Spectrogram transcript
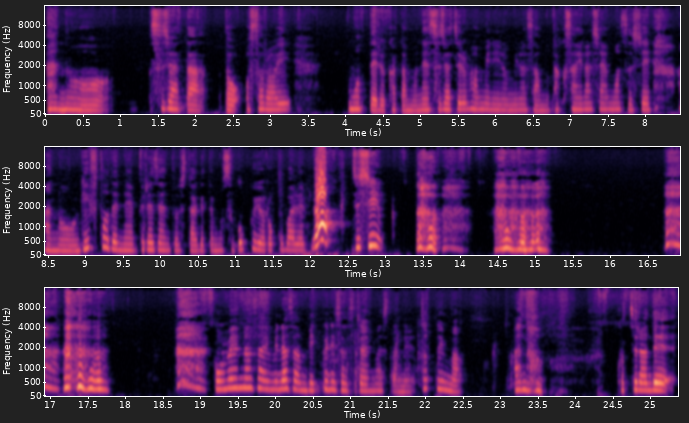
あのスジャタとお揃い持ってる方もね、スジャチルファミリーの皆さんもたくさんいらっしゃいますし、あの、ギフトでね、プレゼントしてあげてもすごく喜ばれる。あ地震 ごめんなさい。皆さんびっくりさせちゃいましたね。ちょっと今、あの、こちらで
